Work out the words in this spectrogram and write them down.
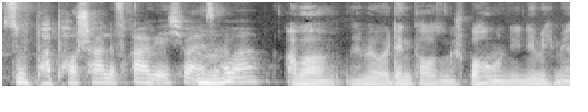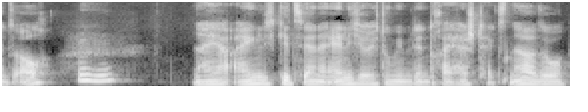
Super pauschale Frage, ich weiß, Mhm. aber. Aber wir haben ja über Denkpausen gesprochen und die nehme ich mir jetzt auch. Mhm. Naja, eigentlich geht's ja in eine ähnliche Richtung wie mit den drei Hashtags. Ne? Also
